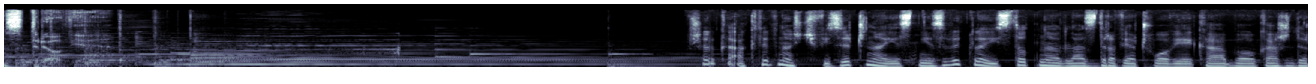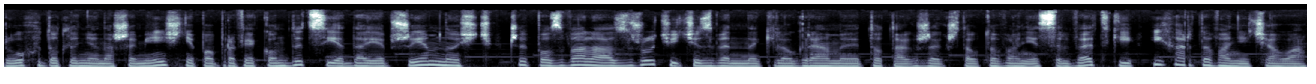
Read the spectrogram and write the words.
Zdrowie. Wszelka aktywność fizyczna jest niezwykle istotna dla zdrowia człowieka, bo każdy ruch dotlenia nasze mięśnie, poprawia kondycję, daje przyjemność czy pozwala zrzucić zbędne kilogramy. To także kształtowanie sylwetki i hartowanie ciała.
